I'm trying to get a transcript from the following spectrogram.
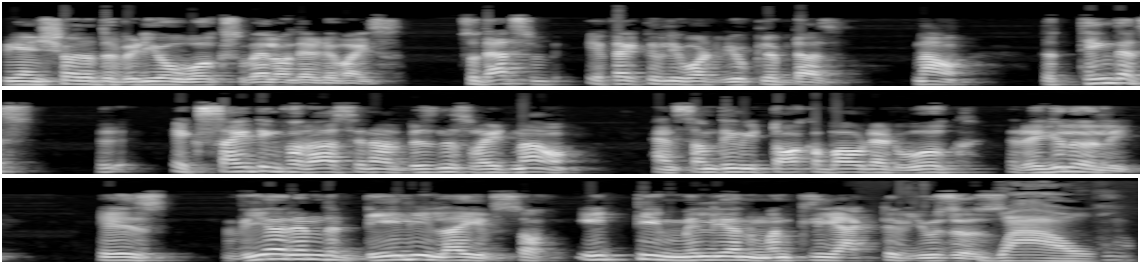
we ensure that the video works well on their device. So that's effectively what Vuclip does. Now, the thing that's exciting for us in our business right now, and something we talk about at work regularly, is we are in the daily lives of 80 million monthly active users. Wow.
